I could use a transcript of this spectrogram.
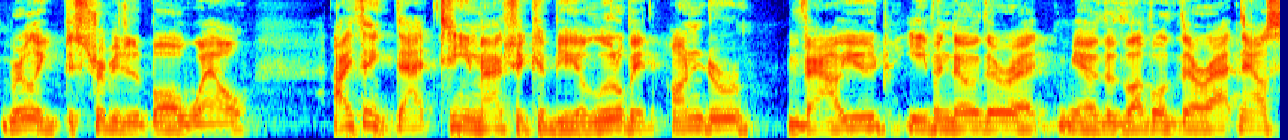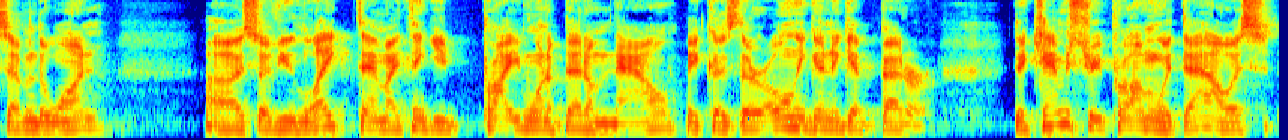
really distributed the ball well. I think that team actually could be a little bit undervalued, even though they're at you know the level they're at now, seven to one. Uh, so if you like them, I think you'd probably want to bet them now because they're only going to get better. The chemistry problem with Dallas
